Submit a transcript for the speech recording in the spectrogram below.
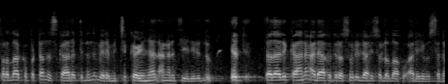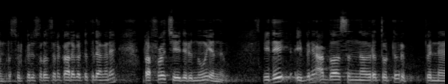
ഫറലാക്കപ്പെട്ട നിസ്കാരത്തിൽ നിന്ന് വിരമിച്ചു കഴിഞ്ഞാൽ അങ്ങനെ ചെയ്തിരുന്നു. അതായത് കാന അലാഹുദ് റസൂൽ അല്ലാഹി സ്വല്ലല്ലാഹു അലഹി വസ്ലം റസൂൽ കരീം വസല്ലം കാലഘട്ടത്തിൽ അങ്ങനെ റഫർ ചെയ്തിരുന്നു എന്ന്. ഇത് ഇബിന് അബ്ബാസ് എന്നവരെ തൊട്ട് പിന്നെ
